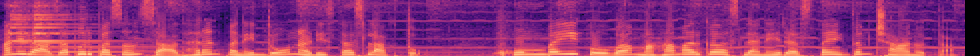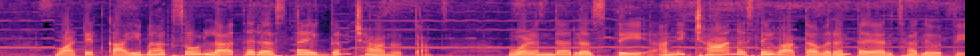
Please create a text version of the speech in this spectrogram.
आणि राजापूरपासून साधारणपणे दोन अडीच तास लागतो. मुंबई गोवा महामार्ग असल्याने रस्ता एकदम छान होता. वाटेत काही भाग सोडला तर रस्ता एकदम छान होता. वळणदार रस्ते आणि छान असे वातावरण तयार झाले होते.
